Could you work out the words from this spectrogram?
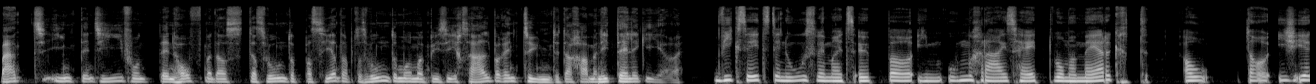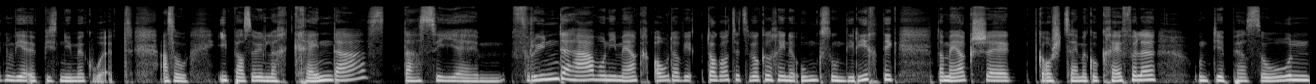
bete intensiv und dann hofft man, dass das Wunder passiert, aber das Wunder muss man bei sich selber entzünden, da kann man nicht delegieren. Wie sieht es denn aus, wenn man jetzt jemanden im Umkreis hat, wo man merkt, oh, da ist irgendwie etwas nicht mehr gut. Also ich persönlich kenne das, dass ich ähm, Freunde habe, wo ich merke, oh, da, da geht es jetzt wirklich in eine ungesunde Richtung. Da merkst du, äh, gehst zusammen käfeln und die Person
